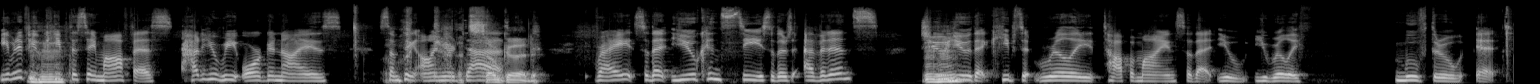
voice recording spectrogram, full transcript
even if you mm-hmm. keep the same office how do you reorganize something oh, on God, your desk so good right so that you can see so there's evidence to mm-hmm. you that keeps it really top of mind so that you you really move through it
